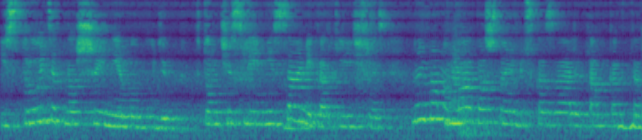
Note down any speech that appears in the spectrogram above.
И строить отношения мы будем, в том числе не сами как личность, но и мама, папа что-нибудь сказали, там как-то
